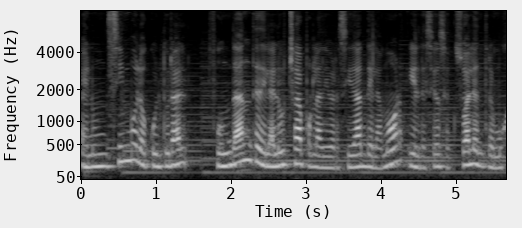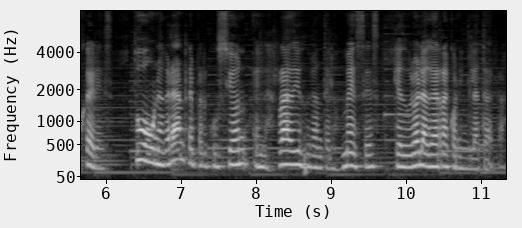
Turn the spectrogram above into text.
en un símbolo cultural fundante de la lucha por la diversidad del amor y el deseo sexual entre mujeres. Tuvo una gran repercusión en las radios durante los meses que duró la guerra con Inglaterra.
